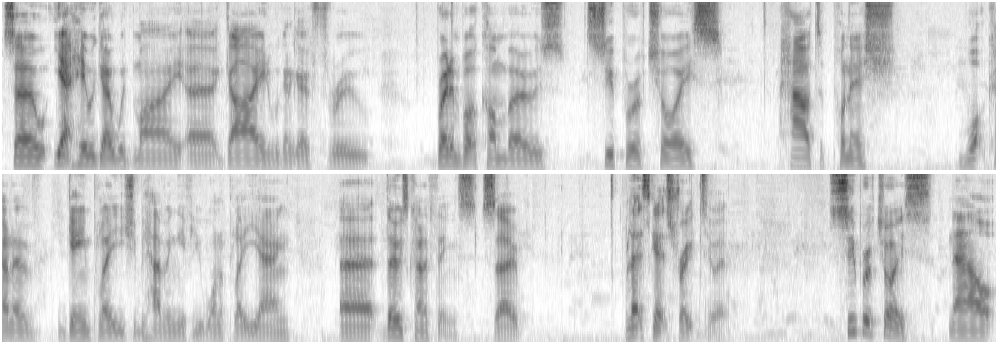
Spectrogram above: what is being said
So yeah, here we go with my uh, guide. We're going to go through bread and butter combos, super of choice, how to punish, what kind of gameplay you should be having if you want to play Yang, uh, those kind of things. So let's get straight to it. Super of choice. Now,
